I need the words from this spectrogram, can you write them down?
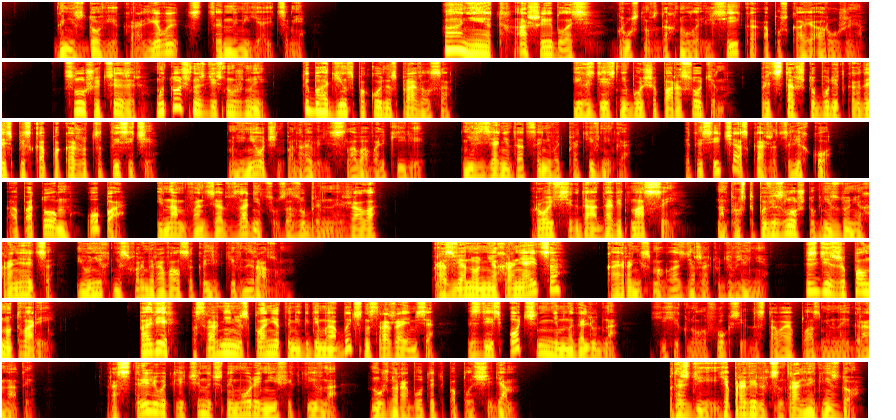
Гнездовье королевы с ценными яйцами. «А нет, ошиблась», — грустно вздохнула Эльсейка, опуская оружие. «Слушай, Цезарь, мы точно здесь нужны? Ты бы один спокойно справился». «Их здесь не больше пары сотен. Представь, что будет, когда из песка покажутся тысячи». Мне не очень понравились слова Валькирии. Нельзя недооценивать противника. Это сейчас кажется легко. А потом — опа! И нам вонзят в задницу зазубренное жало. Рой всегда давит массой. Нам просто повезло, что гнездо не охраняется, и у них не сформировался коллективный разум. «Разве оно не охраняется?» Кайра не смогла сдержать удивление. «Здесь же полно тварей. Поверь, по сравнению с планетами, где мы обычно сражаемся, здесь очень немноголюдно», — хихикнула Фокси, доставая плазменные гранаты. Расстреливать личиночное море неэффективно. Нужно работать по площадям. «Подожди, я проверю центральное гнездо».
